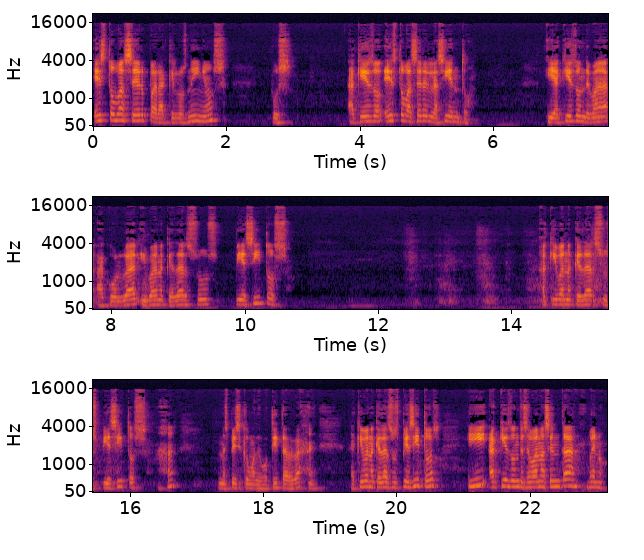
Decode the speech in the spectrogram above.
Esto va a ser para que los niños, pues, aquí es, esto va a ser el asiento. Y aquí es donde van a colgar y van a quedar sus piecitos. Aquí van a quedar sus piecitos. Una especie como de botita, ¿verdad? Aquí van a quedar sus piecitos. Y aquí es donde se van a sentar. Bueno,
